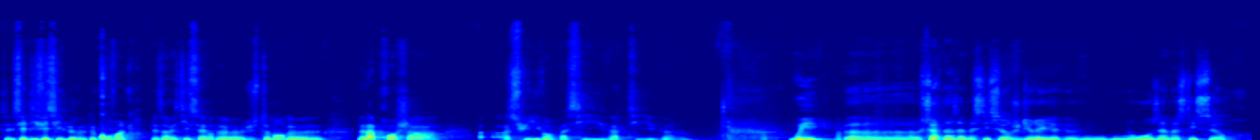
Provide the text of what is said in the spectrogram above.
C'est difficile de, convaincre les investisseurs de, justement de, l'approche à, suivre, passive, active Oui, euh, certains investisseurs, je dirais, euh, nos investisseurs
